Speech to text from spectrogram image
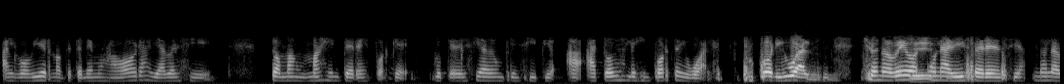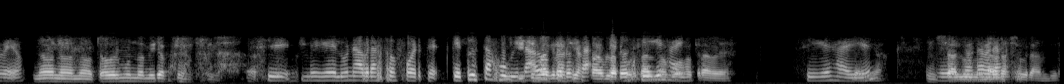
al, gobierno que tenemos ahora y a ver si toman más interés, porque lo que decía de un principio, a, a todos les importa igual, por igual. Yo no veo una diferencia, no la veo. No, no, no, todo el mundo mira para otro lado. Sí, Miguel, un abrazo fuerte. Que tú estás jubilado, gracias, pero, sigues ahí. Otra vez. Sigues ahí, ¿eh? Un saludo, un abrazo, grande.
